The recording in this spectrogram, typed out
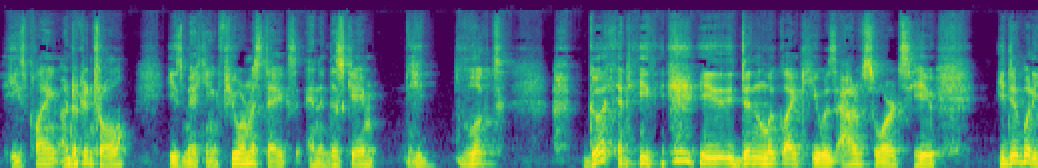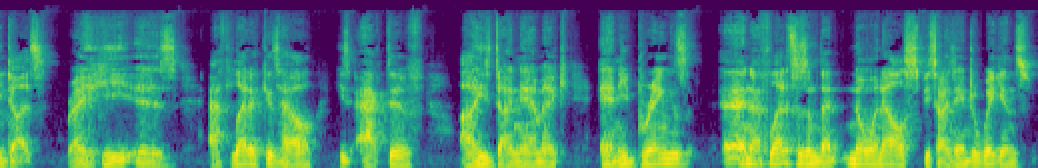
He's playing under control. He's making fewer mistakes. And in this game, he looked good. He he didn't look like he was out of sorts. He he did what he does, right? He is athletic as hell. He's active. Uh, he's dynamic and he brings an athleticism that no one else besides Andrew Wiggins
